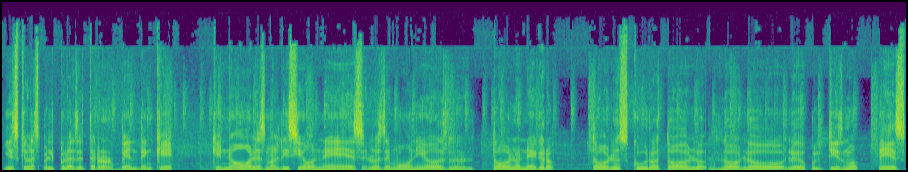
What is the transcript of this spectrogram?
Y es que las películas de terror venden que, que no, las maldiciones, los demonios, todo lo negro todo lo oscuro, todo lo, lo, lo, lo, de ocultismo es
